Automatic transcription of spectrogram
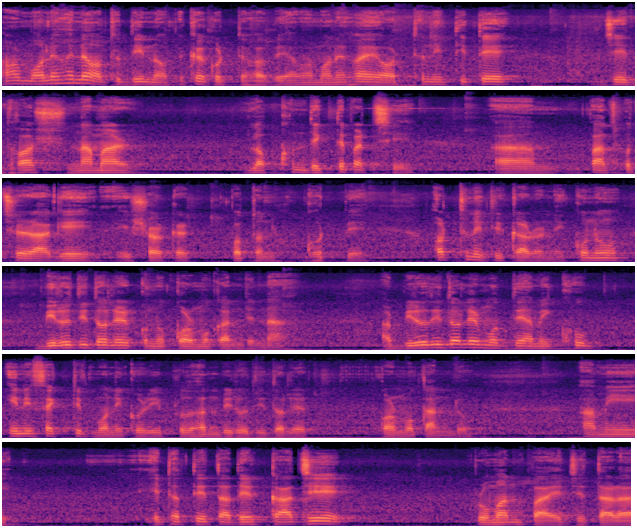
আমার মনে হয় না অতদিন অপেক্ষা করতে হবে। আমার মনে হয় অর্থনীতিতে যে ধস নামার লক্ষণ দেখতে পাচ্ছি পাঁচ বছরের আগে এই সরকার পতন ঘটবে অর্থনীতির কারণে। কোনো বিরোধী দলের কোনো কর্মকাণ্ডে না। আর বিরোধী দলের মধ্যে আমি খুব ইনইফেক্টিভ মনে করি, প্রধান বিরোধী দলের কর্মকাণ্ড। আমি এটাতে তাদের কাজে প্রমাণ পায় যে তারা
